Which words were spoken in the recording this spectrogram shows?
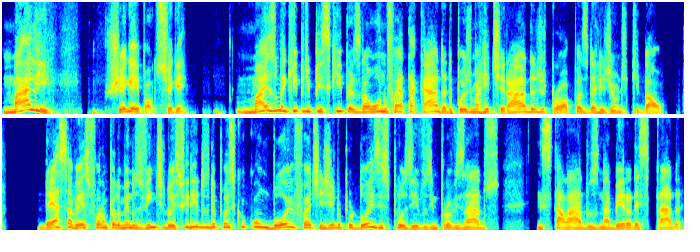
Mali. Cheguei, Paulo, cheguei. Mais uma equipe de peacekeepers da ONU foi atacada depois de uma retirada de tropas da região de Kidal. Dessa vez foram pelo menos 22 feridos depois que o comboio foi atingido por dois explosivos improvisados instalados na beira da estrada,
